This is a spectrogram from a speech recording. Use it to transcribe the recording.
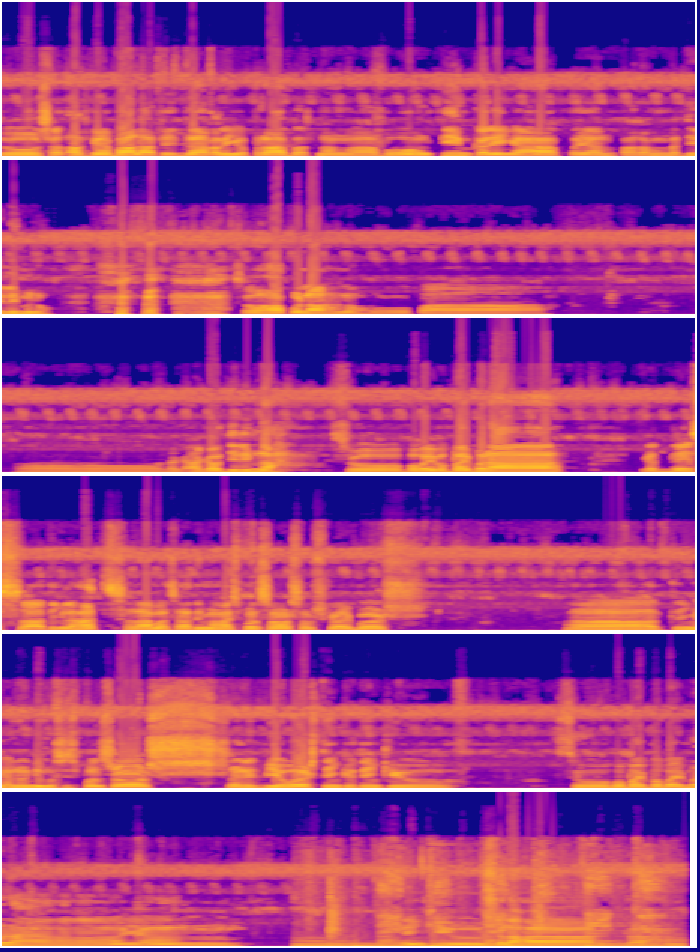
So, shout out kay Bal, atid na Kalinga Prab at ng ah, buong team Kalinga Up. Ayan, parang madilim no. so, hapon na no. O, pa Oh, nag-agaw dilim na. So, bye-bye muna. God bless sa ating lahat. Salamat sa ating mga sponsors, subscribers, uh, ating anonymous sponsors, solid viewers. Thank you, thank you. So, bye-bye, bye-bye muna. Ayan. Thank you sa lahat. Ah.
